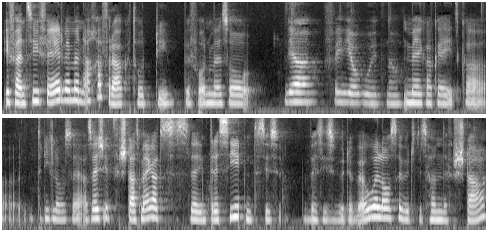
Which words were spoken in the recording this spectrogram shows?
ich fände es wie fair, wenn man nachher fragt, Horti, bevor man so Ja, finde ich auch gut noch. mega geht, reinhören. Also weißt, ich verstehe es mega, dass es sie interessiert und dass sie es, wenn sie es würden wollen hören, würde ich das verstehen.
